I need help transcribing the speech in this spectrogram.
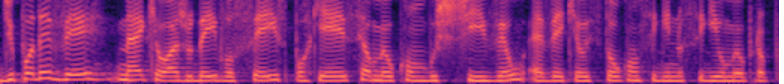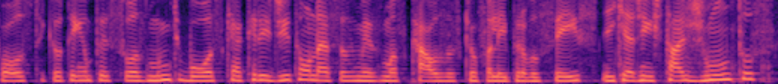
de poder ver, né, que eu ajudei vocês, porque esse é o meu combustível, é ver que eu estou conseguindo seguir o meu propósito e que eu tenho pessoas muito boas que acreditam nessas mesmas causas que eu falei para vocês e que a gente tá juntos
